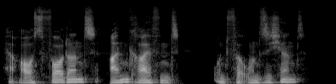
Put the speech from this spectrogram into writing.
herausfordernd, angreifend und verunsichernd?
